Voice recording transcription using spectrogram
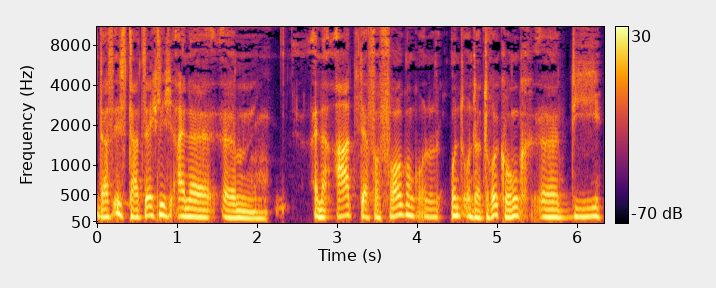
das ist tatsächlich eine ähm, eine Art der Verfolgung und, und Unterdrückung, äh, die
